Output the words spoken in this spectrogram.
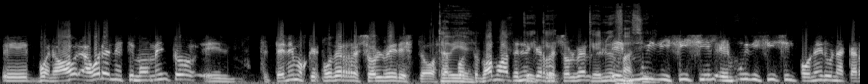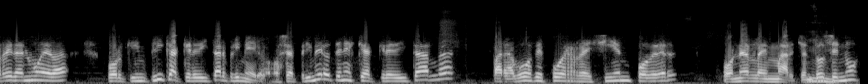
Eh, bueno, ahora, ahora en este momento eh, tenemos que poder resolver esto. O sea, vamos a tener que, resolver. es, muy difícil, es muy difícil poner una carrera nueva porque implica acreditar primero. O sea, primero tenés que acreditarla para vos después recién poder ponerla en marcha. Entonces, no,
